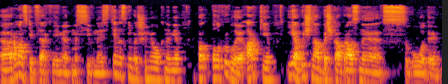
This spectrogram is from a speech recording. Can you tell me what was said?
Э, романские церкви имеют массивные стены с небольшими окнами, полукруглые арки и обычно бочкообразные своды.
